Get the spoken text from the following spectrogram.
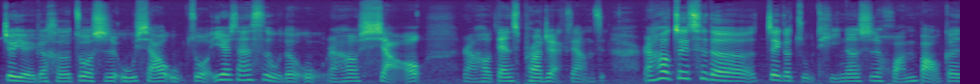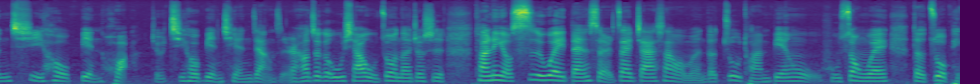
就有一个合作是五小五座，一二三四五的五，然后小，然后 Dance Project 这样子。然后这次的这个主题呢是环保跟气候变化。就气候变迁这样子，然后这个五小五座呢，就是团里有四位 dancer，再加上我们的驻团编舞胡颂威的作品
